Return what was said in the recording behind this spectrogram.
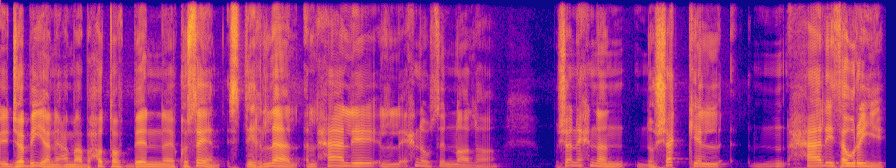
ايجابيا يعني ما بحطه بين قوسين استغلال الحالة اللي إحنا وصلنا لها مشان إحنا نشكل حالة ثورية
